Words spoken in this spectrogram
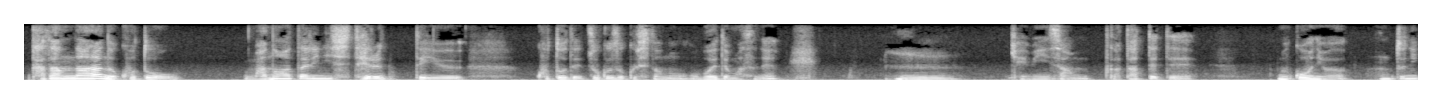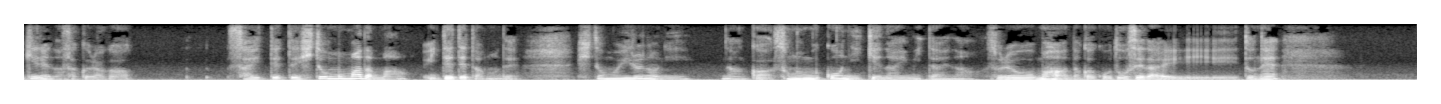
ただならぬことを目の当たりにしてるっていうことでゾクゾクしたのを覚えてますね。うん。ケビンさんが立ってて向こうには本当に綺麗な桜が咲いてて人もまだまあ出てたので人もいるのになんかその向こうに行けないみたいな。それをまあなんかこう同世代とね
